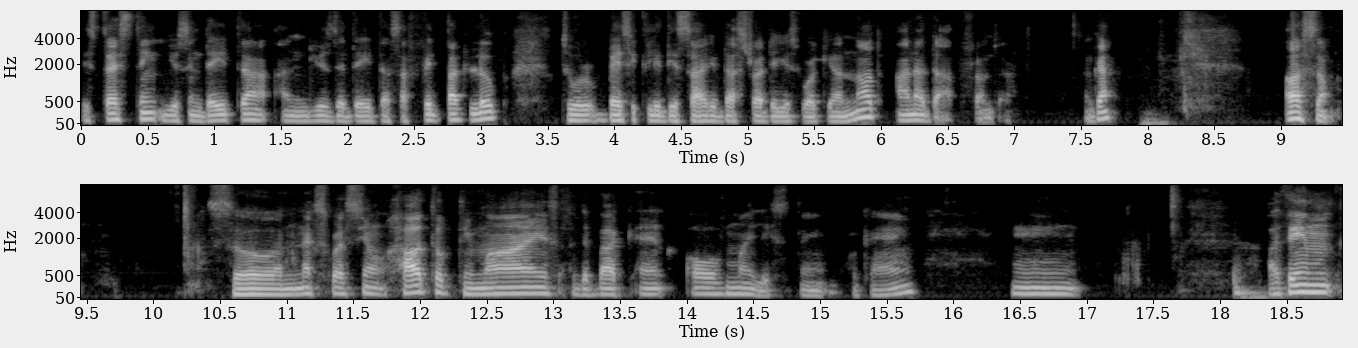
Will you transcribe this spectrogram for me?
is testing using data and use the data as a feedback loop to basically decide if that strategy is working or not and adapt from there. Okay, awesome. So next question: How to optimize the back end of my listing? Okay. Mm I think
